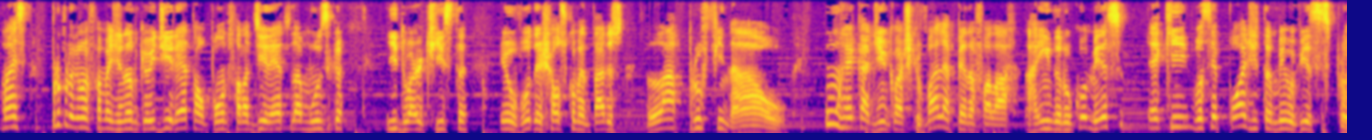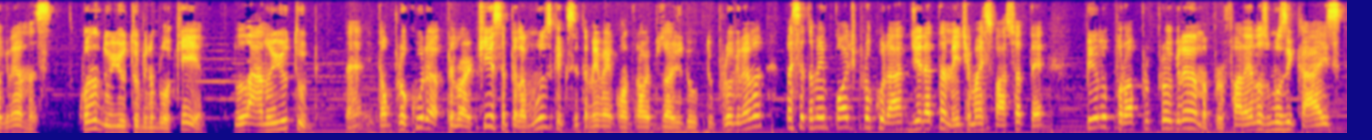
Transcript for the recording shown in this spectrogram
Mas para o programa ficar mais dinâmico, eu ir direto ao ponto, falar direto da música e do artista, eu vou deixar os comentários lá pro final. Um recadinho que eu acho que vale a pena falar ainda no começo é que você pode também ouvir esses programas quando o YouTube não bloqueia, lá no YouTube. Né? Então procura pelo artista, pela música, que você também vai encontrar o episódio do, do programa, mas você também pode procurar diretamente, é mais fácil até, pelo próprio programa, por farelos musicais,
